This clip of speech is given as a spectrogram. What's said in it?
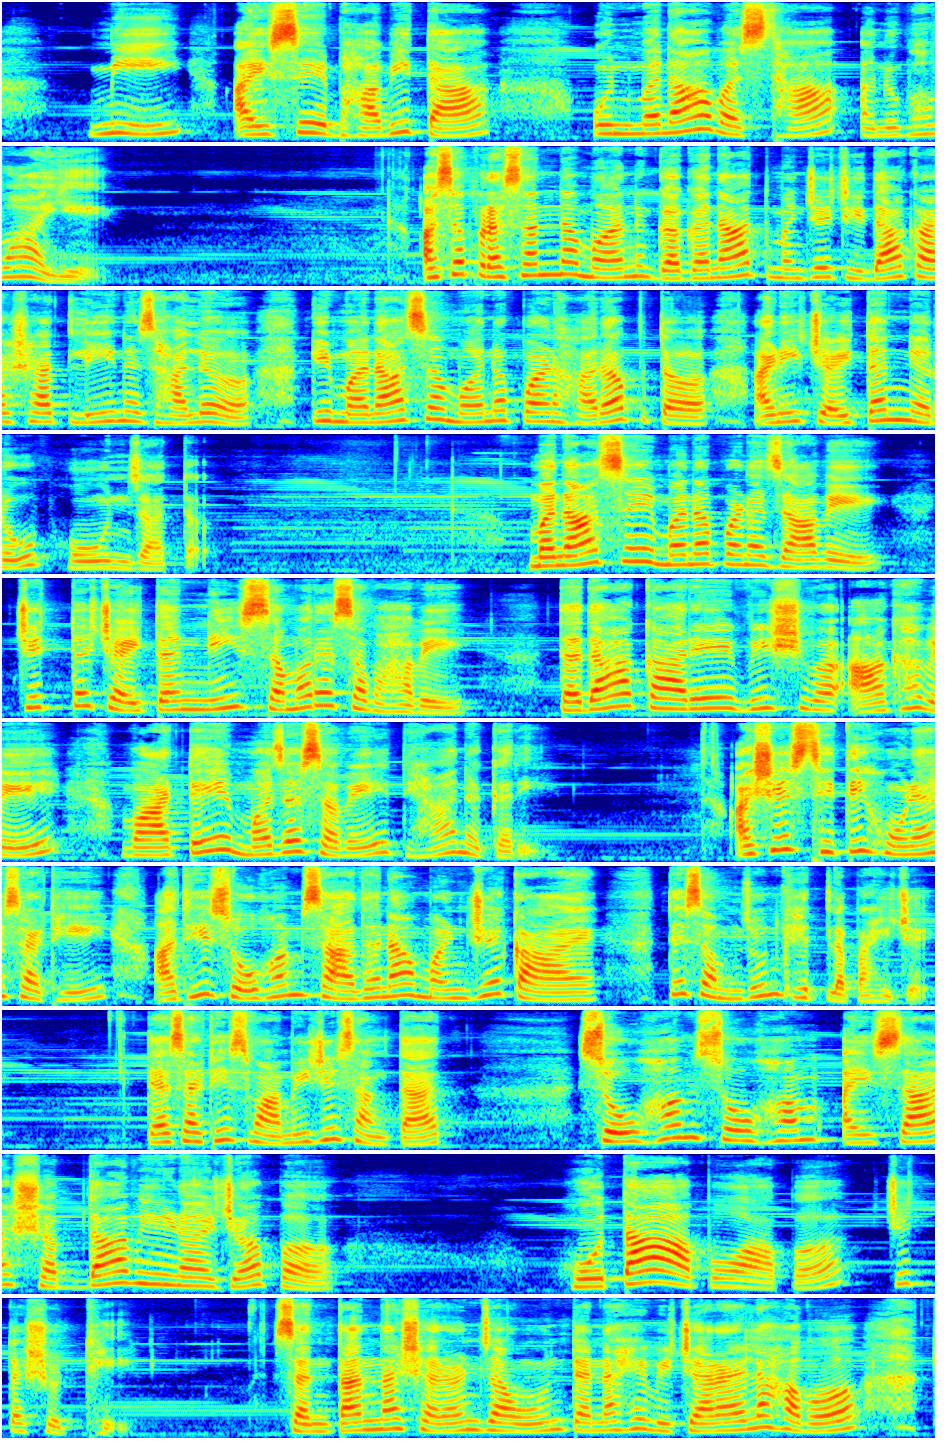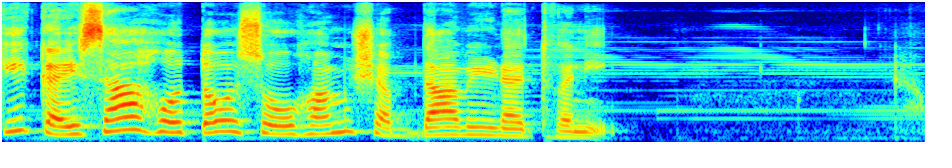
मी ऐसे भाविता उन्मनावस्था अनुभवाये. असं प्रसन्न मन गगनात म्हणजे चिदाकाशात लीन झालं की मनाचं मन पण हरपतं आणि चैतन्यरूप होऊन जातं. मनाचे मन पण जावे चित्त चैतन्यी समरस व्हावे तदाकारे विश्व आघवे वाटे मजसवे ध्यान करी. अशी स्थिती होण्यासाठी आधी सोहम साधना म्हणजे काय ते समजून घेतलं पाहिजे. त्यासाठी स्वामीजी सांगतात सोहम सोहम ऐसा शब्दावीण जप होता आपोआप चित्तशुद्धी. संतांना शरण जाऊन त्यांना हे विचारायला हवं की कैसा होतो सोहम शब्दावीण ध्वनी.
